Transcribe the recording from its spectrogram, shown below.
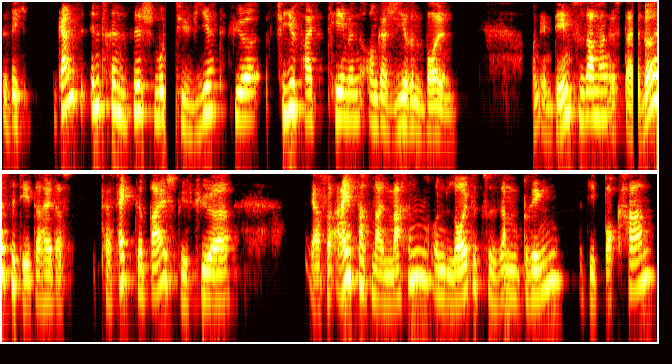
sich ganz intrinsisch motiviert für Vielfaltsthemen engagieren wollen. Und in dem Zusammenhang ist Diversity daher das perfekte Beispiel für, ja, für einfach mal machen und Leute zusammenbringen, die Bock haben,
